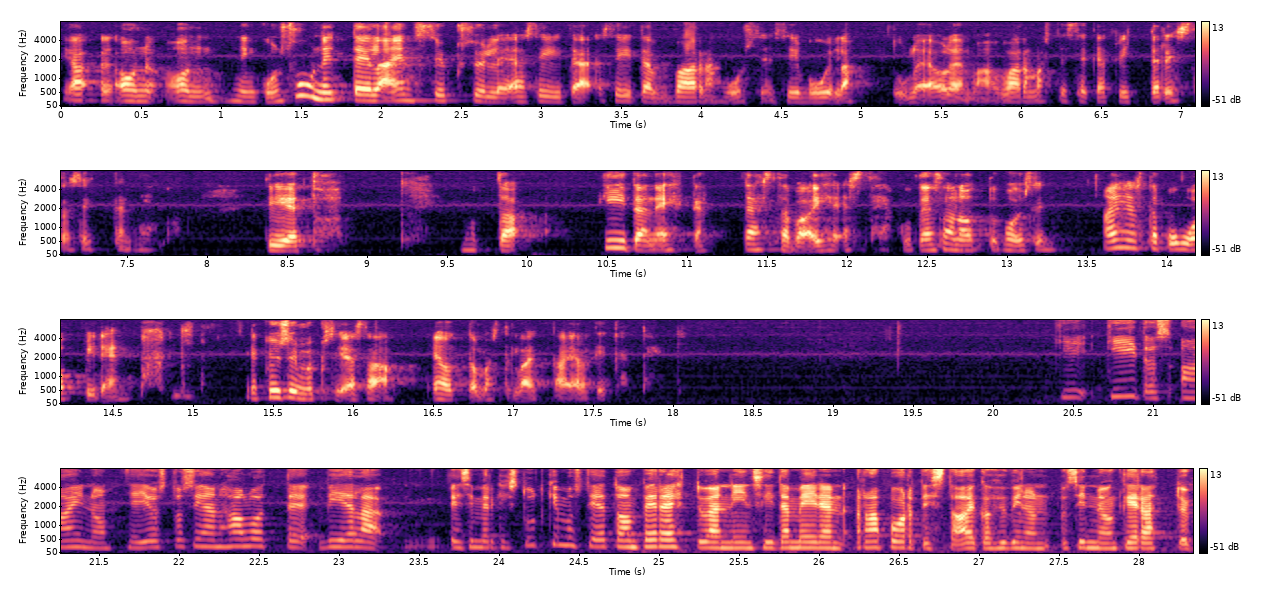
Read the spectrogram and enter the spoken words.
ja on, on niin kuin suunnitteilla ensi syksyllä ja siitä, siitä Varnahuusin sivuilla tulee olemaan varmasti sekä Twitterissä sitten niin kuin tietoa. Mutta kiitän ehkä tässä vaiheessa ja kuten sanottu, voisin aiheesta puhua pidempäänkin. Ja kysymyksiä saa ehdottomasti laittaa jälkikäteen. Kiitos Aino. Ja jos tosiaan haluatte vielä esimerkiksi tutkimustietoon perehtyä, niin siitä meidän raportista aika hyvin on, sinne on kerätty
